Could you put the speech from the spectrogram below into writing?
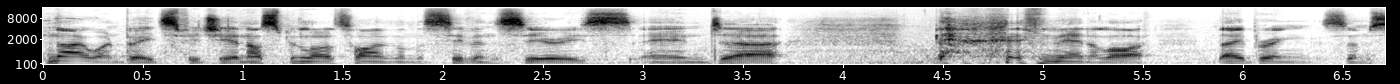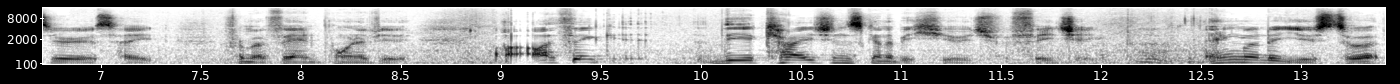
No one beats Fiji, and I spent a lot of time on the Seven series, and uh, man alive, they bring some serious heat from a fan point of view. I I think the occasion's going to be huge for Fiji. England are used to it.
